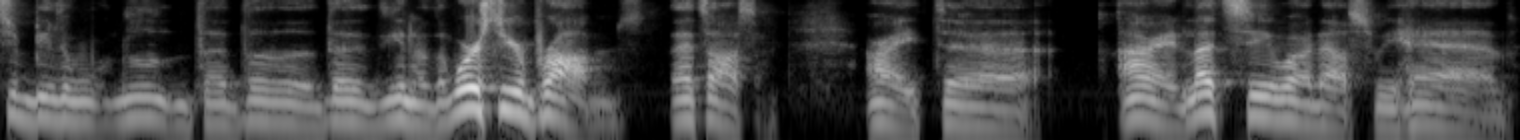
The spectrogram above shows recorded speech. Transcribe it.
should be the, the the the, you know the worst of your problems. That's awesome. All right, uh, all right. Let's see what else we have.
